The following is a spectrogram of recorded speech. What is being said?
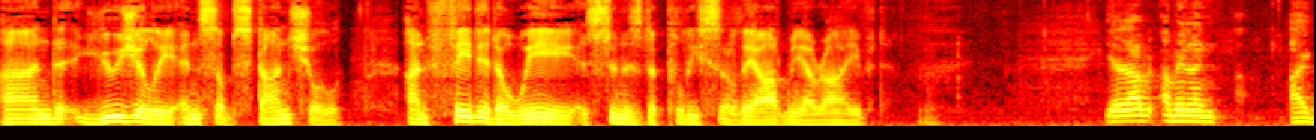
and usually insubstantial and faded away as soon as the police or the army arrived. Yeah, I, mean, I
